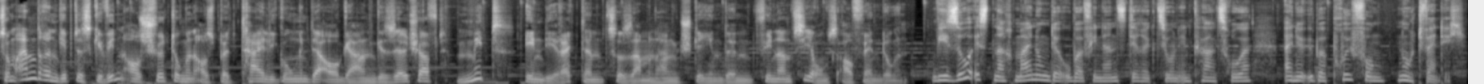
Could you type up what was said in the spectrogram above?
Zum anderen gibt es Gewinnausschüttungen aus Beteiligungen der Organgesellschaft mit in direktem Zusammenhang stehenden Finanzierungsaufwendungen. Wieso ist nach Meinung der Oberfinanzdirektion in Karlsruhe eine Überprüfung notwendig?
